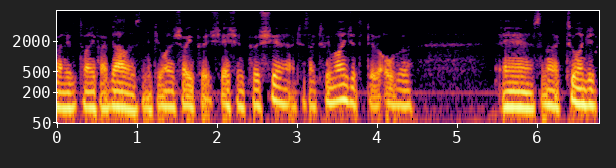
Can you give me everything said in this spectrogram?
twenty to twenty five dollars. And if you want to show your appreciation per share, I'd just like to remind you that there are over uh, something like two hundred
